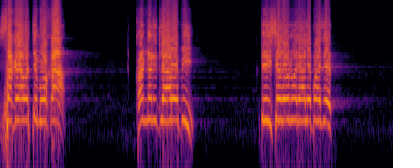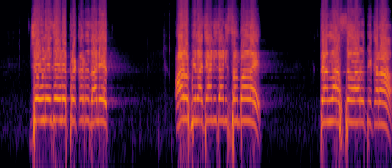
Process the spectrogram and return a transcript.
सगळ्यावरती मोका. खंडणीतले आरोपी तीनशे दोन मध्ये आले पाहिजेत. जेवढे जेवढे प्रकरण झालेत आरोपीला ज्यानी ज्यानी सांभाळलाय त्यांना सह आरोपी करा.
